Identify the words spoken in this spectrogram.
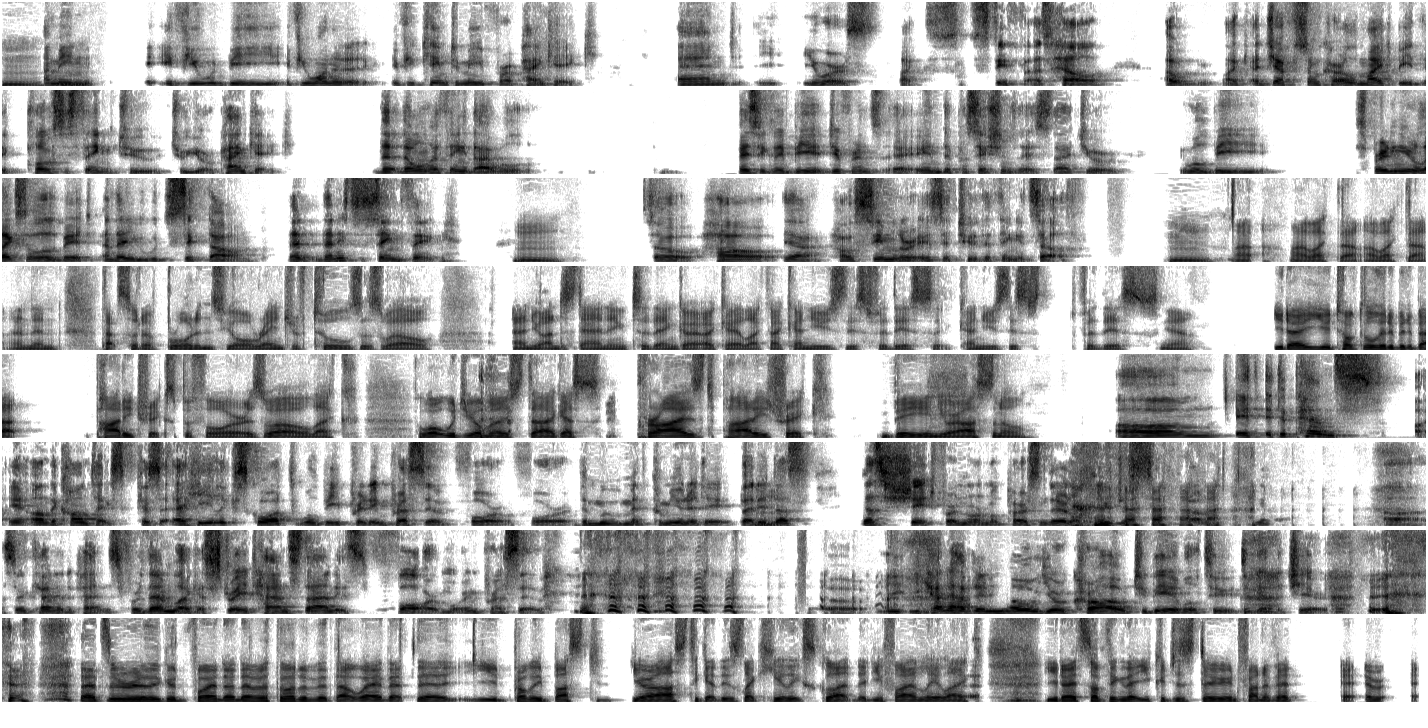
mm. i mean hmm. if you would be if you wanted if you came to me for a pancake and you were like stiff as hell I would, like a jefferson curl might be the closest thing to to your pancake the, the only thing that will basically be a difference uh, in the positions is that you're you will be spreading your legs a little bit and then you would sit down. Then then it's the same thing. Mm. so how yeah how similar is it to the thing itself? Mm, I, I like that. I like that. And then that sort of broadens your range of tools as well and your understanding to then go okay like i can use this for this. Can use this for this. Yeah. You know you talked a little bit about party tricks before as well. Like, what would your most, uh, I guess, prized party trick be in your arsenal? Um, it, it depends uh, on the context because a helix squat will be pretty impressive for for the movement community, but mm. it does that's shit for a normal person. They're like, you just sit down. You know? uh, so it kind of depends. For them, like a straight handstand is far more impressive. so you, you kind of have to know your crowd to be able to to get the cheer. That's a really good point. I never thought of it that way. That uh, you'd probably bust your ass to get this like helix squat that you finally like, you know, it's something that you could just do in front of it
